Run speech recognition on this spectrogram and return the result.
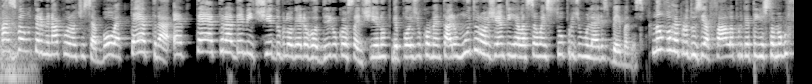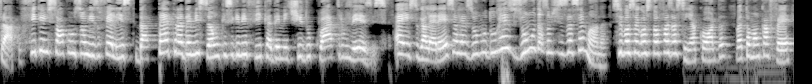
Mas vamos terminar com notícia boa. É Tetra, é Tetra demitido o blogueiro Rodrigo Constantino depois de um comentário muito nojento em relação a estupro de mulheres bêbadas. Não vou reproduzir a fala porque tenho estômago fraco. Fiquem só com um sorriso feliz da Tetra demissão, que significa demitido quatro vezes. É isso, galera. Esse é o resumo do resumo das notícias da semana. Se você gostou, faz assim: acorda, vai tomar um café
